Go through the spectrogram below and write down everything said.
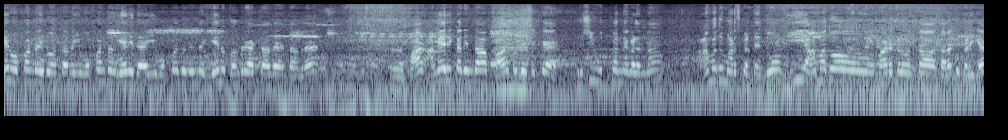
ಏನು ಒಪ್ಪಂದ ಇದು ಅಂತಂದರೆ ಈ ಒಪ್ಪಂದದಲ್ಲಿ ಏನಿದೆ, ಈ ಒಪ್ಪಂದದಿಂದ ಏನು ತೊಂದರೆ ಆಗ್ತಾ ಇದೆ ಅಂತ ಅಂದರೆ ಬಾ ಅಮೇರಿಕದಿಂದ ಭಾರತ ದೇಶಕ್ಕೆ ಕೃಷಿ ಉತ್ಪನ್ನಗಳನ್ನು ಆಮದು ಮಾಡಿಸ್ಕೊಳ್ತಾ ಇದ್ದು, ಈ ಆಮದು ಮಾಡಿಕೊಳ್ಳುವಂಥ ಸರಕುಗಳಿಗೆ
